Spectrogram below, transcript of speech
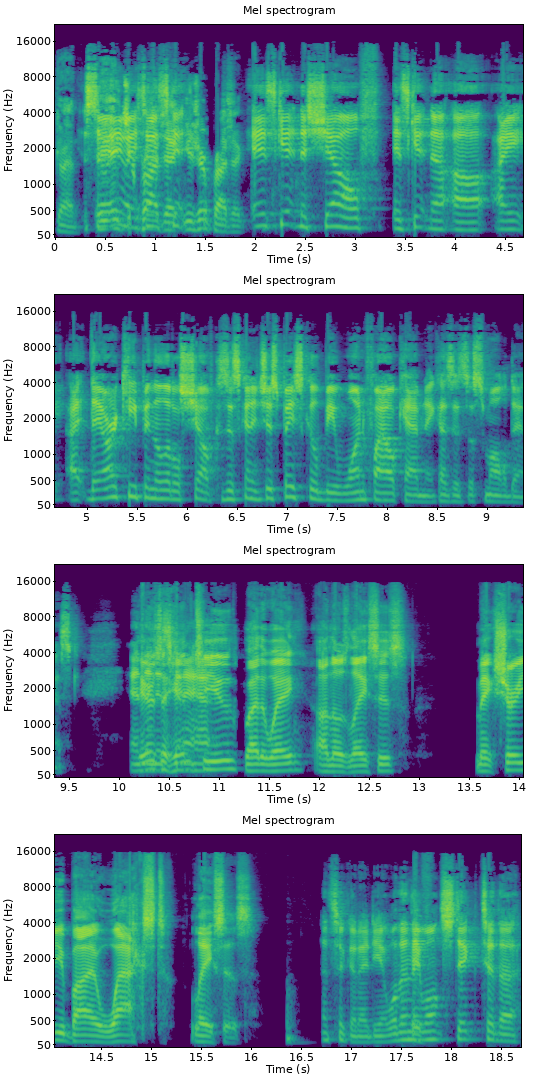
go ahead. So it's anyway, your so it's project. get- it's your project. It's getting a shelf. It's getting a. Uh, I, I they are keeping the little shelf because it's going to just basically be one file cabinet because it's a small desk. And Here's a it's gonna hint have- to you, by the way, on those laces. Make sure you buy waxed laces. That's a good idea. Well, then they If- won't stick to the.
